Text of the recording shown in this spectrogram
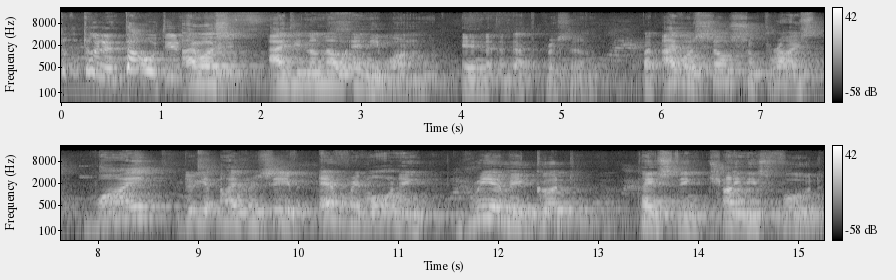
这个这个人到底是 I was, I did not know anyone in that prison, but I was so surprised. Why do you, I receive every morning really good tasting Chinese food?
